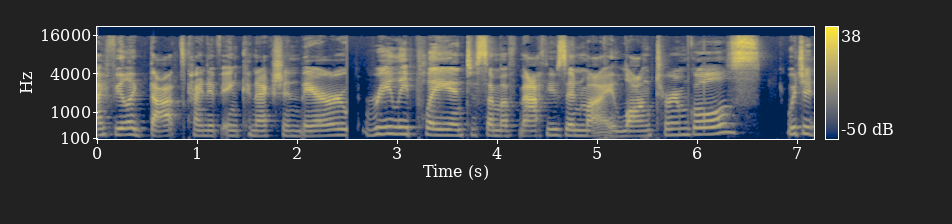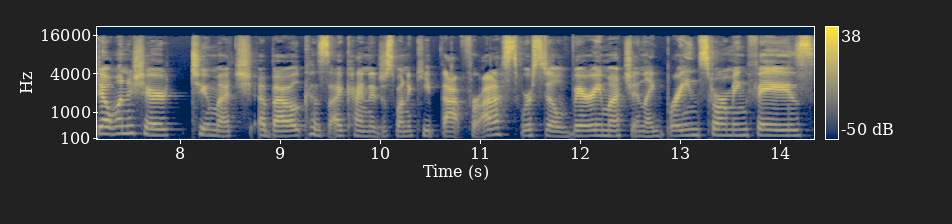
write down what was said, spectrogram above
I feel like that's kind of in connection there. Really play into some of Matthew's and my long term goals, which I don't want to share too much about because I kind of just want to keep that for us. We're still very much in like brainstorming phase,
